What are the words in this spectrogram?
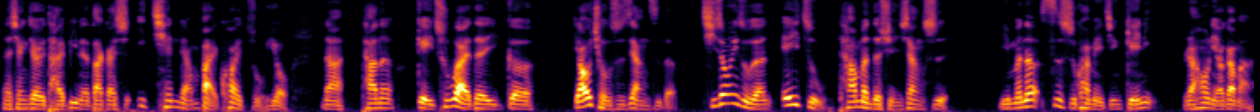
那相较于台币呢大概是一千两百块左右。那他呢给出来的一个。要求是这样子的，其中一组人 A 组，他们的选项是：你们呢四十块美金给你，然后你要干嘛？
